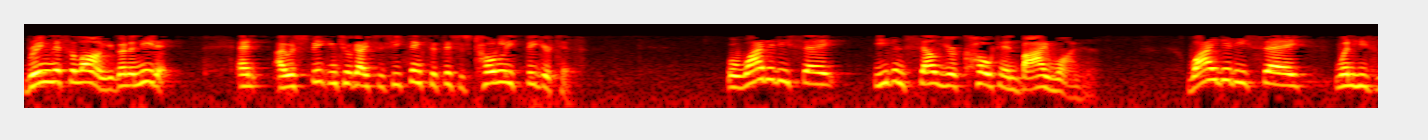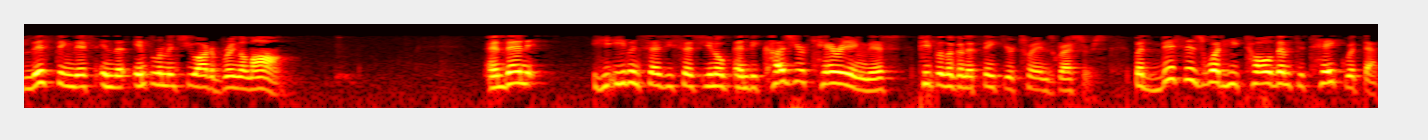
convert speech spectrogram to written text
Bring this along, you're going to need it. And I was speaking to a guy who says he thinks that this is totally figurative. Well, why did he say, even sell your coat and buy one? Why did he say, when he's listing this in the implements you ought to bring along? And then he even says, he says, you know, and because you're carrying this, people are going to think you're transgressors. But this is what he told them to take with them.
